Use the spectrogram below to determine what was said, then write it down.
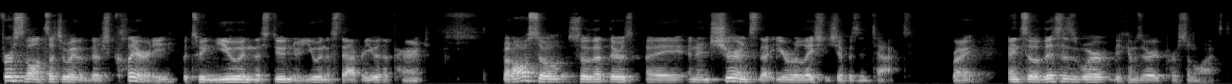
First of all, in such a way that there's clarity between you and the student, or you and the staff, or you and the parent, but also so that there's a, an insurance that your relationship is intact, right? And so this is where it becomes very personalized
